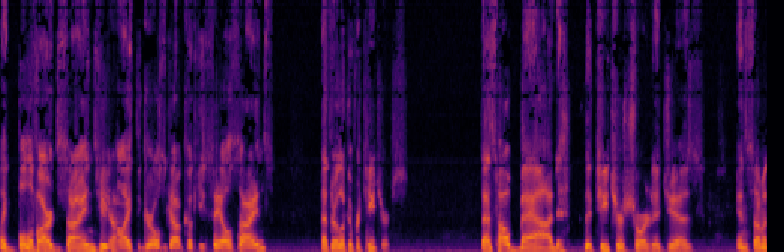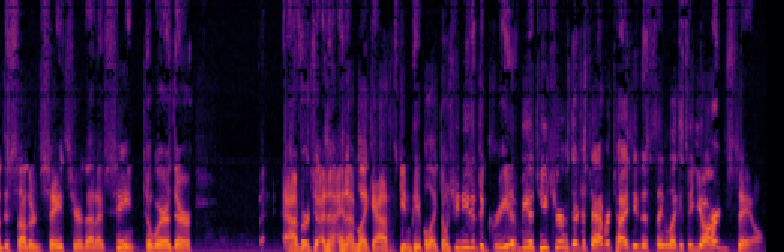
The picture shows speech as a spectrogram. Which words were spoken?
like boulevard signs, you know, like the Girl Scout cookie sale signs, that they're looking for teachers. That's how bad the teacher shortage is in some of the southern states here that I've seen, to where they're advertising, and, and I'm like asking people, like, don't you need a degree to be a teacher? They're just advertising this thing like it's a yard sale.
